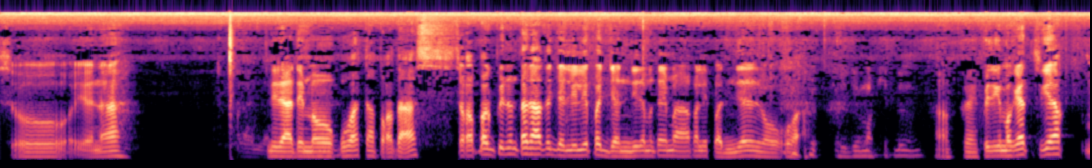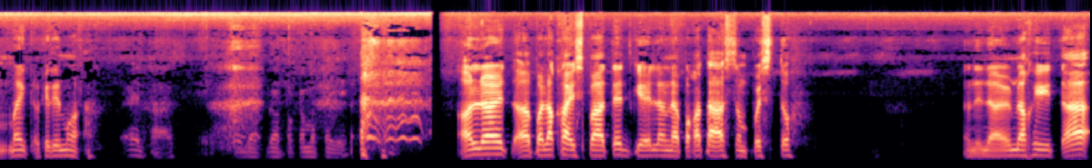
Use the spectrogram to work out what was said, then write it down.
So, ayan na. Hindi natin makukuha, napakataas. So kapag pinunta natin dyan, lilipad dyan, hindi naman tayo makakalipad, hindi natin makukuha. Pwede makit doon. Okay, pwede ka makiat? Sige. Mike, akitin mo nga. Taas. Eh, Gapa kamatay eh. Alright, uh, palaka spotted, kaya lang napakataas ng pwesto. Hindi namin nakita.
